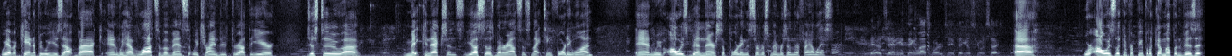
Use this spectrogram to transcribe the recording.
we have a canopy we use out back, and we have lots of events that we try and do throughout the year just to uh, make connections. USO's been around since 1941, and we've always been there supporting the service members and their families. Okay, outstanding. Anything last words? Anything else you want to say? Uh, we're always looking for people to come up and visit,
